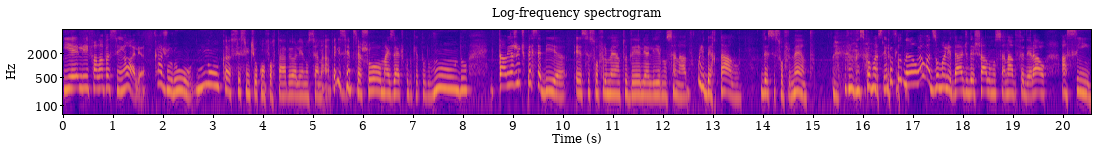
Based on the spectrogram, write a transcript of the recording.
E ele falava assim: olha, Cajuru nunca se sentiu confortável ali no Senado. Ele sempre se achou mais ético do que todo mundo e tal. E a gente percebia esse sofrimento dele ali no Senado. Vamos libertá-lo desse sofrimento? Mas como assim? Ele falou: não, é uma desumanidade deixá-lo no Senado Federal assim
